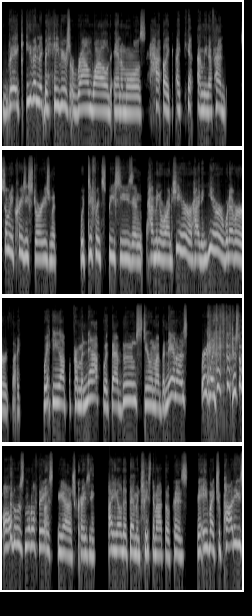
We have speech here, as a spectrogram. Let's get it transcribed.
like even like behaviors around wild animals, ha- like I can't, I mean, I've had so many crazy stories with, with different species and having to run here or hiding here or whatever, like waking up from a nap with baboons stealing my bananas right? Like just all those little things. Yeah, it's crazy. I yelled at them and chased them out though, because they ate my chapatis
